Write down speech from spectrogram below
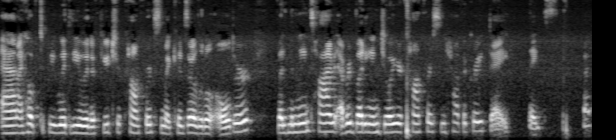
And I hope to be with you in a future conference when my kids are a little older. But in the meantime, everybody enjoy your conference and have a great day. Thanks. Bye.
